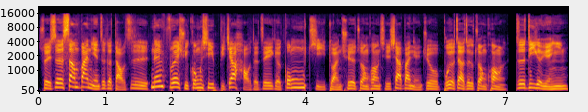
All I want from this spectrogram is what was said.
所以是上半年这个导致 NAND Flash 供需比较好的这一个供给短缺的状况，其实下半年就不会有再有这个状况了。这是第一个原因。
